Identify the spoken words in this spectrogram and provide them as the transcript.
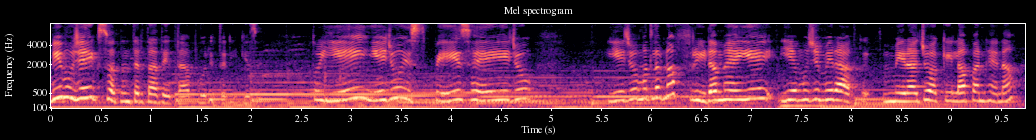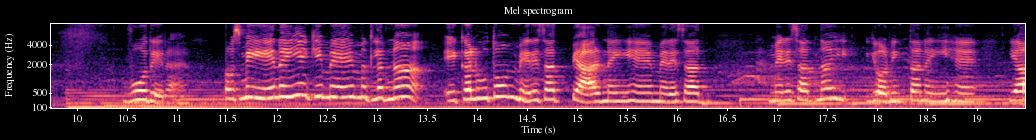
भी मुझे एक स्वतंत्रता देता है पूरी तरीके से। तो ये ये जो स्पेस है, ये जो ये जो मतलब ना फ्रीडम है, ये ये मुझे मेरा मेरा जो अकेलापन है ना, वो दे रहा है। उसमें ये नहीं है कि मैं मतलब ना, एकल हूँ तो मेरे साथ प्यार नहीं है, मेरे साथ मेरे साथ ना यौनिकता नहीं है, या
